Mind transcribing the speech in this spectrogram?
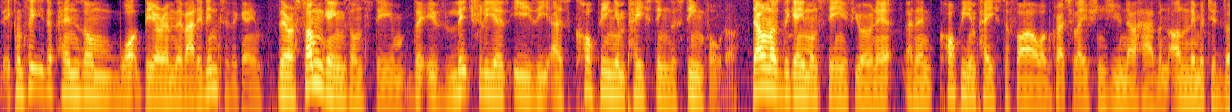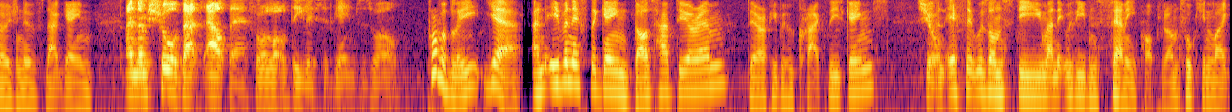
it completely depends on what DRM they've added into the game. There are some games on Steam that is literally as easy as copying and pasting the Steam folder. Download the game on Steam if you own it, and then copy and paste the file, and congratulations, you now have an unlimited version of that game. And I'm sure that's out there for a lot of delisted games as well. Probably, yeah. And even if the game does have DRM, there are people who crack these games. Sure. And if it was on Steam and it was even semi popular, I'm talking like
